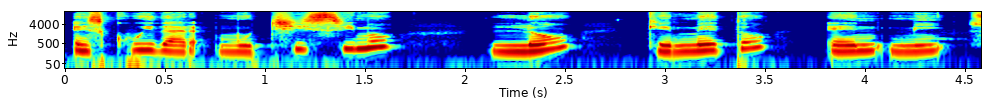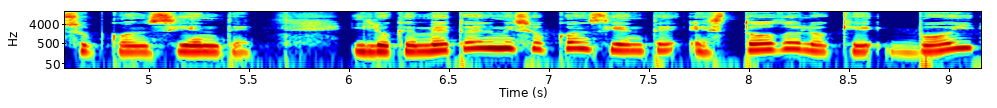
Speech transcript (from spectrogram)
es cuidar muchísimo lo que meto en mi subconsciente. Y lo que meto en mi subconsciente es todo lo que voy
